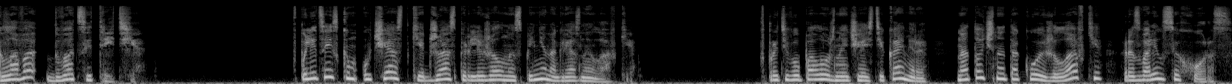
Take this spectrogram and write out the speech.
Глава 23. В полицейском участке Джаспер лежал на спине на грязной лавке. В противоположной части камеры на точно такой же лавке развалился Хорос.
